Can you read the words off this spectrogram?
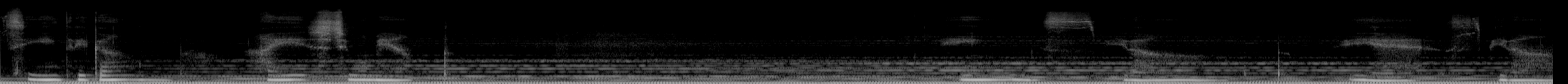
se entregando a este momento. Inspirando e expirando.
